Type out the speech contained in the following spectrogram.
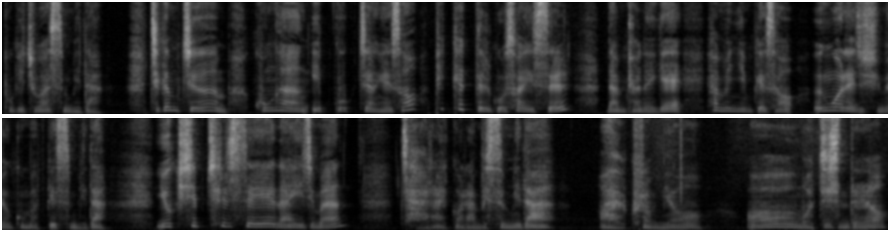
보기 좋았습니다. 지금쯤 공항 입국장에서 피켓 들고 서 있을 남편에게 현미님께서 응원해 주시면 고맙겠습니다. 67세의 나이지만 잘할 거라 믿습니다. 아유, 그럼요. 어, 멋지신데요.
